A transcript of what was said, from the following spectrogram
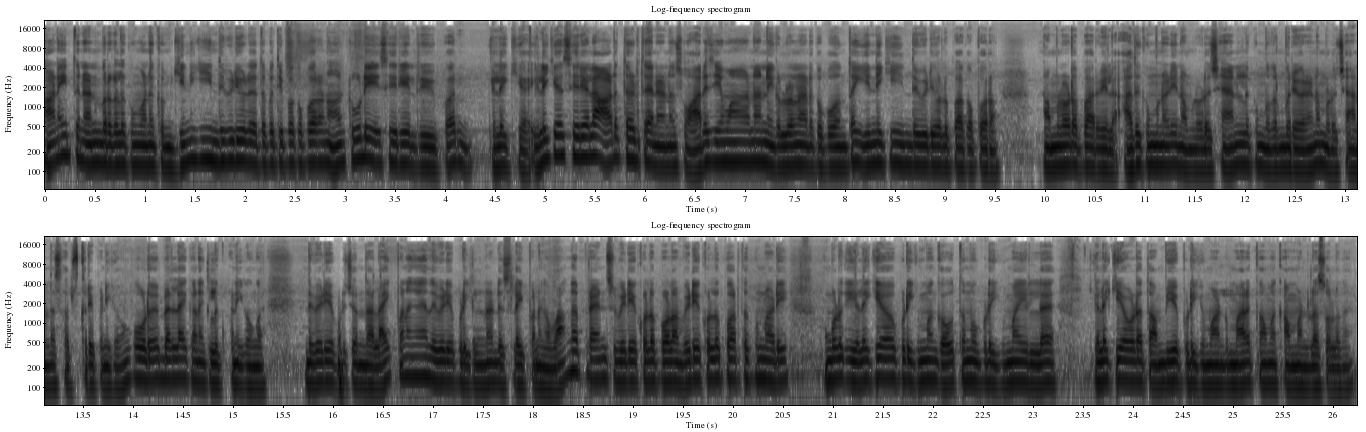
அனைத்து நண்பர்களுக்கும் வணக்கம். இன்றைக்கி இந்த வீடியோவில் எதை பற்றி பார்க்க போகிறோன்னா today serial review for Ilakkiya. Ilakkiya சீரியலாக அடுத்தடுத்து என்னென்ன சுவாரஸ்யமான நிகழ்வுகள் நடக்க போகுது தான் இன்றைக்கி இந்த வீடியோவில் பார்க்க போகிறோம் நம்மளோட பார்வையில் அதுக்கு முன்னாடி நம்மளோட சேனலுக்கு முதல் முறை வரை நம்மளோட சேனலை சப்ஸ்கிரைப் பண்ணிக்கோங்க. கூடவே பெல் ஐக்கனை கிளிக் பண்ணிக்கோங்க. இந்த வீடியோ பிடிச்சிருந்தா லைக் பண்ணுங்கள் இந்த வீடியோ பிடிக்கலனா டிஸ்லைக் பண்ணுங்கள் வாங்க ஃப்ரெண்ட்ஸ் வீடியோக்குள்ளே போகலாம் வீடியோக்குள்ளே போகிறதுக்கு முன்னாடி உங்களுக்கு இலக்கியாவை பிடிக்குமா கௌதமை பிடிக்குமா இல்லை இலக்கியாவோட தம்பியை பிடிக்குமான்னு மறக்காமல் கமெண்ட்டில் சொல்லுங்கள்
